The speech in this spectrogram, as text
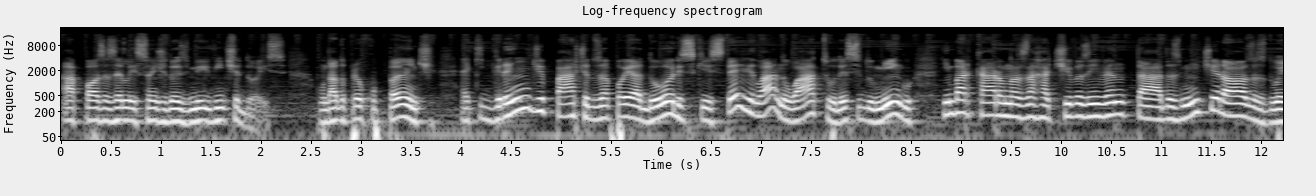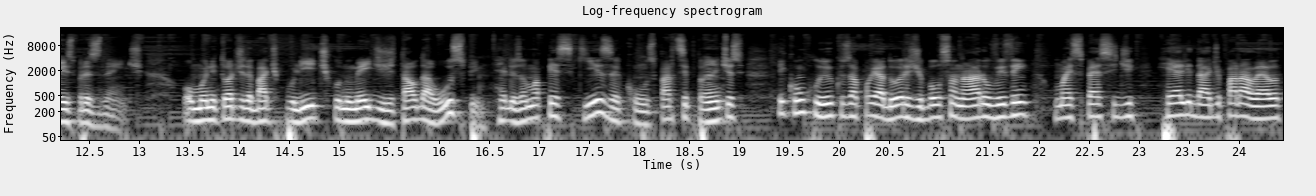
após as eleições de 2022. Um dado preocupante é que grande parte dos apoiadores que esteve lá no ato desse domingo embarcaram nas narrativas inventadas mentirosas do ex-presidente. O monitor de debate político no meio digital da USP realizou uma pesquisa com os participantes e concluiu que os apoiadores de Bolsonaro vivem uma espécie de realidade paralela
